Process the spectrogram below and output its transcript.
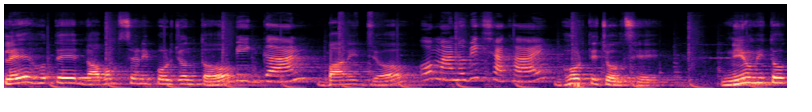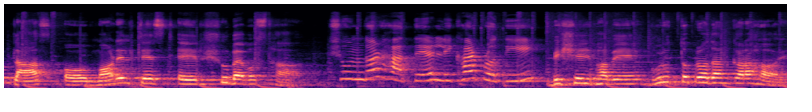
প্লে হতে নবম শ্রেণি পর্যন্ত বিজ্ঞান বাণিজ্য ও মানবিক শাখায় ভর্তি চলছে। নিয়মিত ক্লাস ও মডেল টেস্ট এর সুব্যবস্থা। সুন্দর হাতের লেখার প্রতি বিশেষভাবে গুরুত্ব প্রদান করা হয়।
